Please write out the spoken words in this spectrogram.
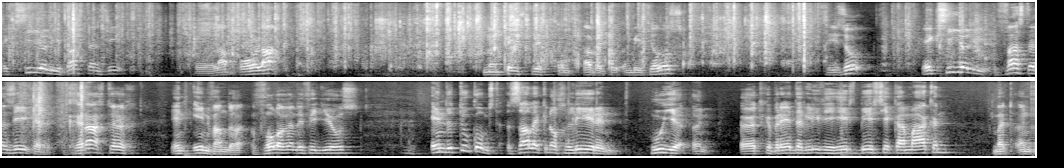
Ik zie jullie vast en zeker. Hola, hola. Mijn pinchlift komt af en toe een beetje los. Ziezo. Ik zie jullie vast en zeker graag terug in een van de volgende video's. In de toekomst zal ik nog leren hoe je een uitgebreider lieve heersbeertje kan maken. Met een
